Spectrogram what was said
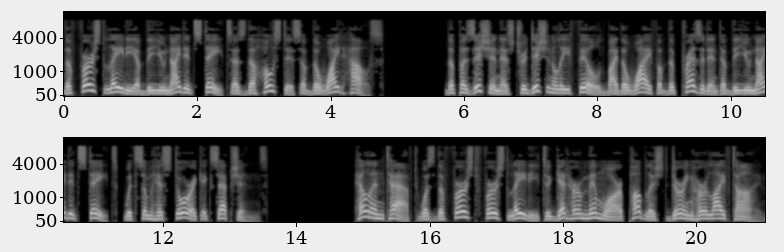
The First Lady of the United States is the hostess of the White House. The position is traditionally filled by the wife of the President of the United States, with some historic exceptions. Helen Taft was the first First Lady to get her memoir published during her lifetime.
